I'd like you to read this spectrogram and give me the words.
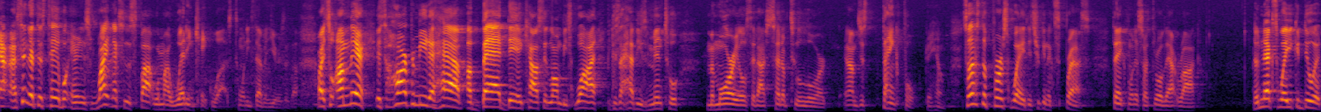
I'm sitting at this table, and it's right next to the spot where my wedding cake was 27 years ago. All right, so I'm there. It's hard for me to have a bad day at Cal State Long Beach. Why? Because I have these mental memorials that I've set up to the Lord, and I'm just thankful to Him. So that's the first way that you can express thankfulness or throw that rock. The next way you can do it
